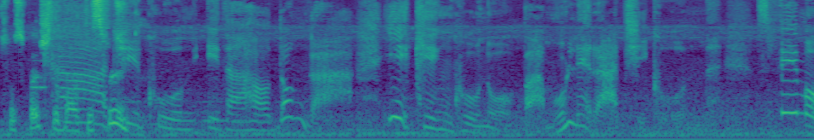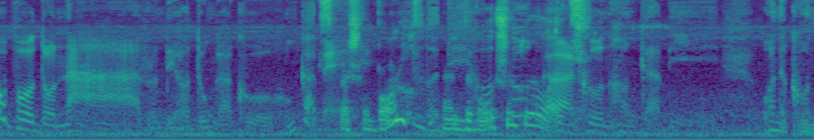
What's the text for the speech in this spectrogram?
So special about this three? kun ida haudonga. Yiking kuno pamulera chikun. Slimo podona rundi hodunga ku hunkabe. Special bond and devotion to the light. kun kun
